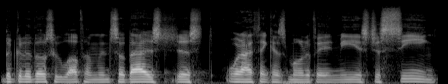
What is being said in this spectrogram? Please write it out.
the good of those who love him. And so that is just what I think has motivated me is just seeing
